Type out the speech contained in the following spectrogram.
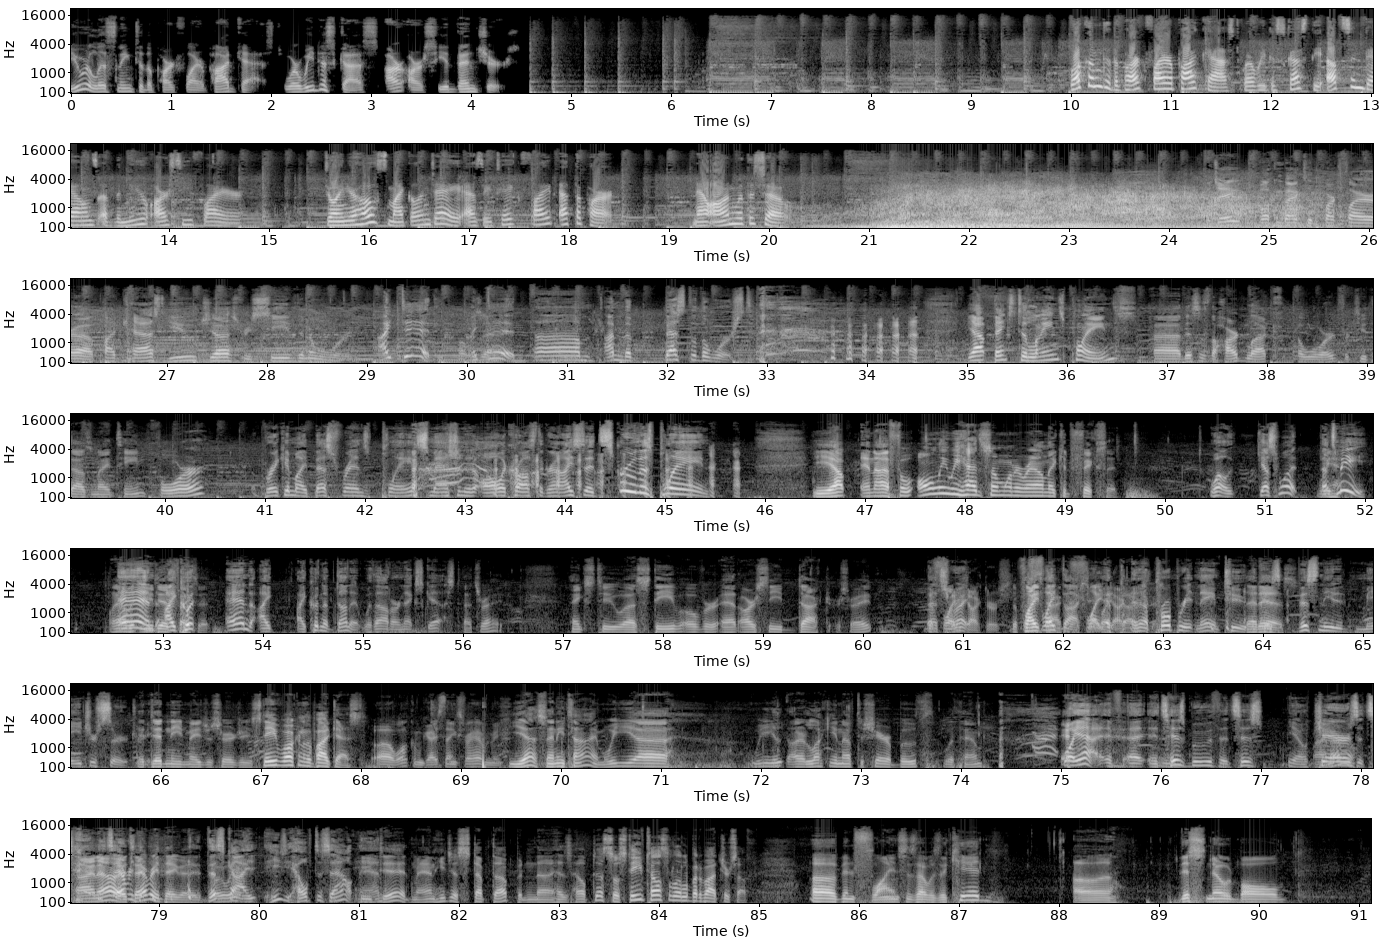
You are listening to the Park Flyer podcast, where we discuss our RC adventures. Welcome to the Park Flyer podcast, where we discuss the ups and downs of the new RC Flyer. Join your hosts, Michael and Jay, as they take flight at the park. Now, on with the show. Well, Jay, welcome back to the Park Flyer uh, podcast. You just received an award. I did. I that? did. Um, I'm the best of the worst. Yep, thanks to Lane's Planes. Uh, this is the Hard Luck Award for 2019 for. Breaking my best friend's plane, smashing it all across the ground. I said, "Screw this plane." Yep, and uh, if only we had someone around that could fix it. Well, guess what? That's We- me. Well, and I could, it. and I, I couldn't have done it without our next guest. That's right. Thanks to uh, Steve over at RC Doctors, right? That's flight right. doctors. The flight, Flight doctor. doctor. Flight An doctor. appropriate name too. That because is. This needed major surgery. It did need major surgery. Steve, welcome to the podcast. Uh, welcome, guys. Thanks for having me. Yes, anytime. We uh, we are lucky enough to share a booth with him. Well, yeah. If, uh, it's his booth. It's his, you know, chairs. know. It's I know, It's it's everything. everything. This We- guy, he helped us out, He did, man. He just stepped up and uh, has helped us. So, Steve, tell us a little bit about yourself. Uh, I've been flying since I was a kid. Uh, this snowballed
